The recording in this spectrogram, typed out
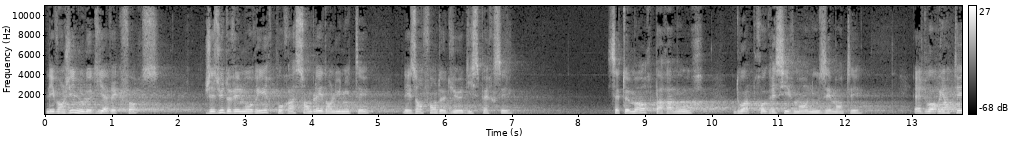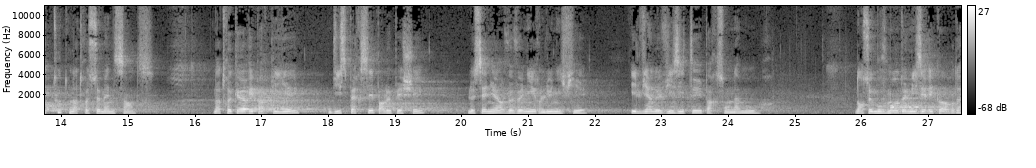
L'Évangile nous le dit avec force, Jésus devait mourir pour rassembler dans l'unité les enfants de Dieu dispersés. Cette mort par amour doit progressivement nous aimanter. Elle doit orienter toute notre semaine sainte. Notre cœur éparpillé, dispersé par le péché, le Seigneur veut venir l'unifier. Il vient le visiter par son amour. Dans ce mouvement de miséricorde,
